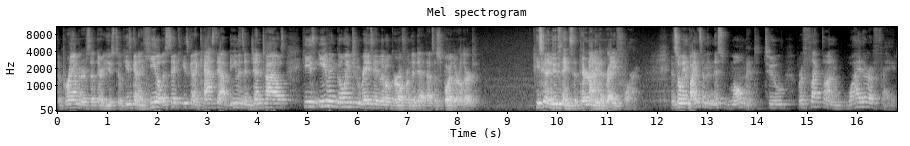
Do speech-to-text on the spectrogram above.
the parameters that they're used to. He's going to heal the sick. He's going to cast out demons and Gentiles. He's even going to raise a little girl from the dead. That's a spoiler alert. He's going to do things that they're not even ready for. And so he invites them in this moment to reflect on why they're afraid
